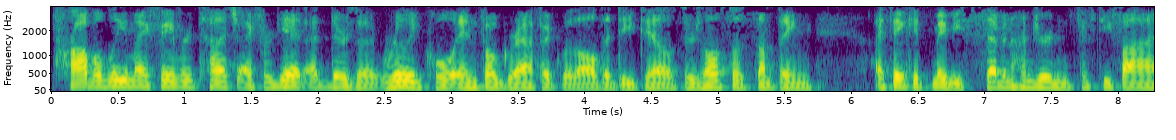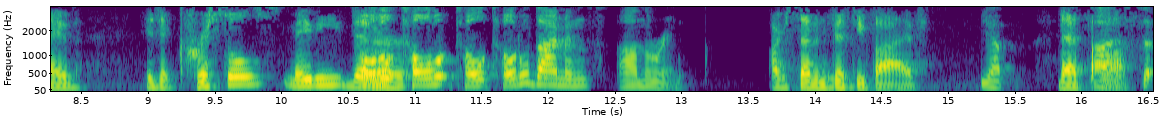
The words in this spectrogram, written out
probably my favorite touch. I forget, uh, there's a really cool infographic with all the details. There's also something, I think it's maybe 755 is it crystals maybe total, are, total total total diamonds on the ring. Are 755 yep. That's uh, awesome.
